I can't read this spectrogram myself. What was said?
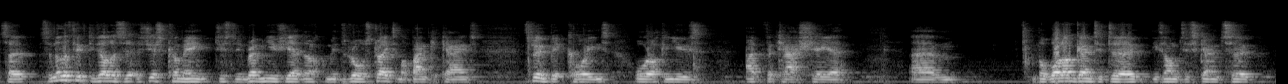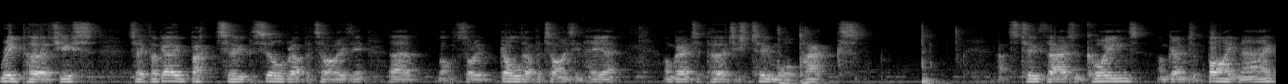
So it's another $50 that has just come in just in revenue share that I can withdraw straight to my bank account through Bitcoins or I can use cash here. Um, but what I'm going to do is I'm just going to repurchase. So if I go back to the silver advertising, uh, well sorry, gold advertising here, I'm going to purchase two more packs. That's 2,000 coins. I'm going to buy now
